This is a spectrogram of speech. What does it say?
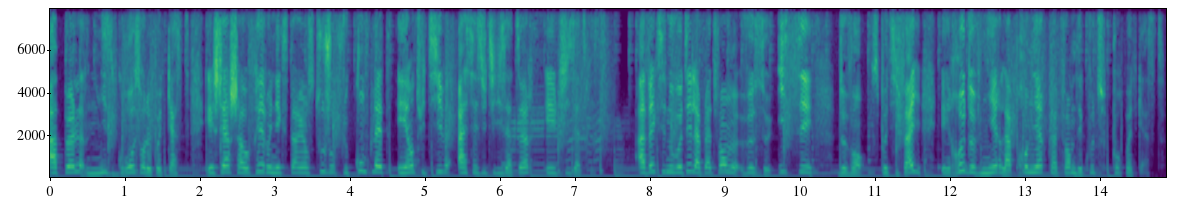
Apple mise gros sur le podcast et cherche à offrir une expérience toujours plus complète et intuitive à ses utilisateurs et utilisatrices. Avec ces nouveautés, la plateforme veut se hisser devant Spotify et redevenir la première plateforme d'écoute pour podcast.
